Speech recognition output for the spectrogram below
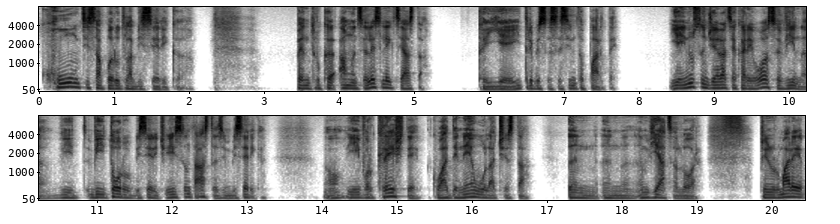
cum ți s-a părut la biserică? Pentru că am înțeles lecția asta, că ei trebuie să se simtă parte. Ei nu sunt generația care o să vină vi- viitorul bisericii, ei sunt astăzi în biserică. Nu? Ei vor crește cu ADN-ul acesta în, în, în viața lor. Prin urmare,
